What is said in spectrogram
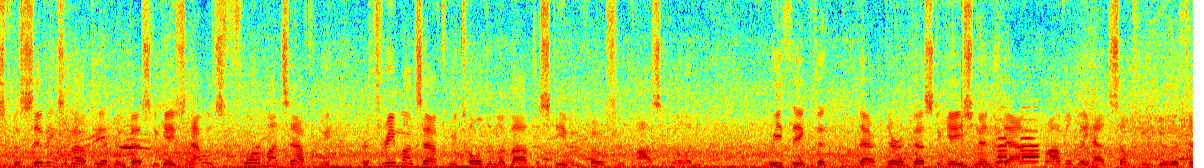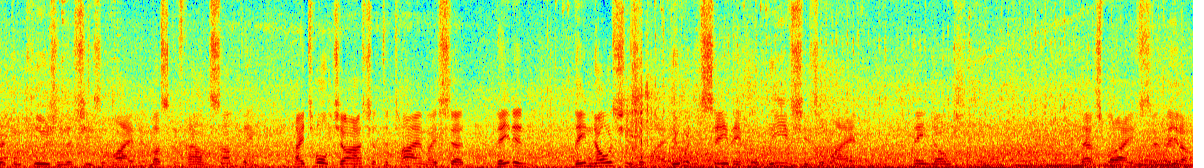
specifics about the investigation. That was four months after we, or three months after we told them about the Steven Koecher possibility. We think that, that their investigation into that probably had something to do with their conclusion that she's alive. They must have found something. I told Josh at the time, I said, they didn't, they know she's alive. They wouldn't say they believe she's alive. They know she's alive. That's what I said, you know.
